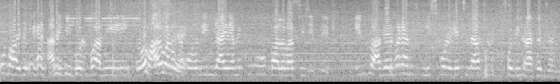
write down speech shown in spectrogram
ও ভয় পেয়ে গেছে। আমি কি বলব আমি ও ভালো ভালো কোনোদিন যাইনি আমি খুব ভালোবাসি যেতে কিন্তু আগের বারে আমি মিস করে গেছিলাম শরীর খারাপের জন্য।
